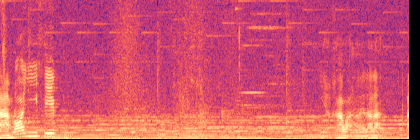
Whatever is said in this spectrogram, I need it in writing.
สามร้อยยี่สิบอย่าค่าหวังอะไรแล้วล่ะ ไป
